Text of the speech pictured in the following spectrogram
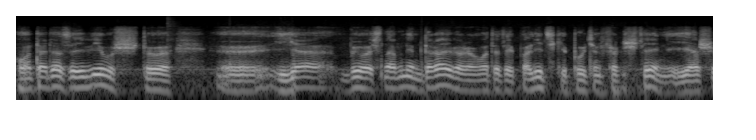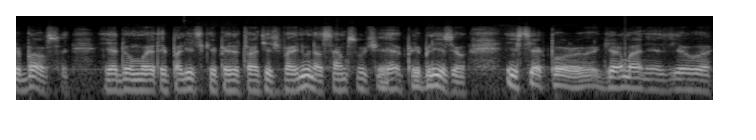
Он тогда заявил, что Э, я был основным драйвером вот этой политики Путин-Ферштейн, и я ошибался. Я думаю, этой политикой предотвратить войну на самом случае я приблизил. И с тех пор Германия сделала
